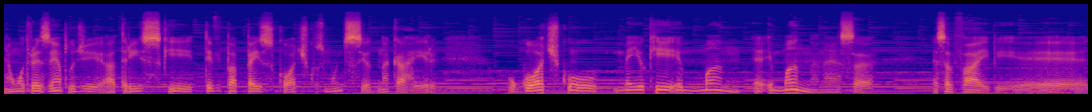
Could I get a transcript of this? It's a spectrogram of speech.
É um outro exemplo de atriz que teve papéis góticos muito cedo na carreira. O gótico meio que emana, é, emana né, essa, essa vibe, é,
